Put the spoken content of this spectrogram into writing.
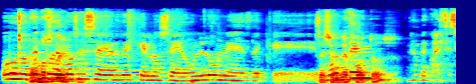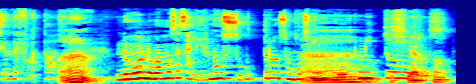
O de- Podemos podemos hacer de que, no sé, un lunes, de que. ¿Sesión de fotos? No, ¿cuál sesión de fotos? Ah, No, no vamos a salir nosotros, somos Ah, incógnitos. sí, es cierto.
